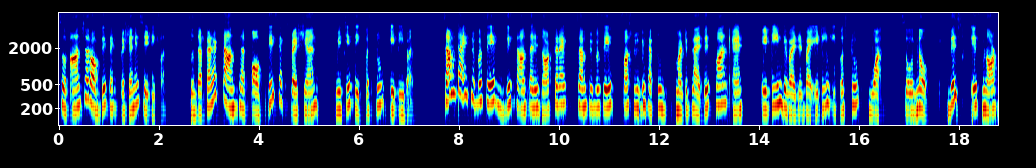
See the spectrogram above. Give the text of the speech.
so answer of this expression is 81. So the correct answer of this expression, which is equals to 81. Sometimes people say this answer is not correct. Some people say first we will have to multiply this one and 18 divided by 18 equals to 1. So no, this is not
